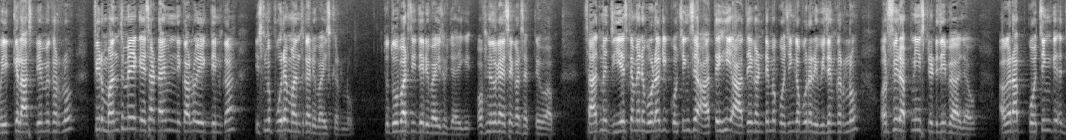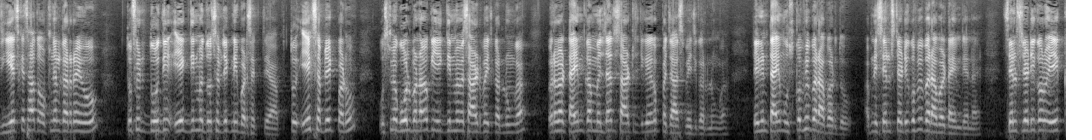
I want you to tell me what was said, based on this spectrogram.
वीक के लास्ट डे में कर लो। फिर मंथ में एक ऐसा टाइम निकालो, एक दिन का इसमें पूरे मंथ का रिवाइज कर लो। तो दो बार चीज़ें रिवाइज हो जाएगी। ऑप्शनल का ऐसे कर सकते हो आप। साथ में जीएस का मैंने बोला कि कोचिंग से आते ही, आधे घंटे में कोचिंग का पूरा रिवीजन कर लो और फिर अपनी स्ट्रेटजी पे आ जाओ। अगर आप कोचिंग जीएस के साथ ऑप्शनल कर रहे हो तो फिर दो दिन, एक दिन में दो सब्जेक्ट नहीं पढ़ सकते आप। तो एक सब्जेक्ट पढ़ो, उसमें गोल बनाओ कि एक दिन में मैं साठ पेज कर लूँगा और अगर टाइम कम मिल जाए तो साठ जगह पचास पेज कर लूँगा। लेकिन टाइम उसको भी बराबर दो। अपनी सेल्फ स्टडी को भी बराबर टाइम देना है। सेल्फ स्टडी करो एक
